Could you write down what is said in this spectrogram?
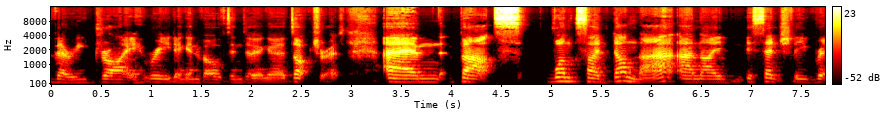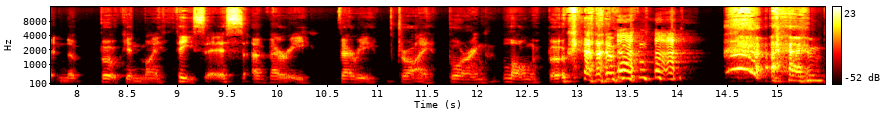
very dry reading involved in doing a doctorate. Um, but once I'd done that, and I'd essentially written a book in my thesis, a very very dry, boring, long book. Um,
